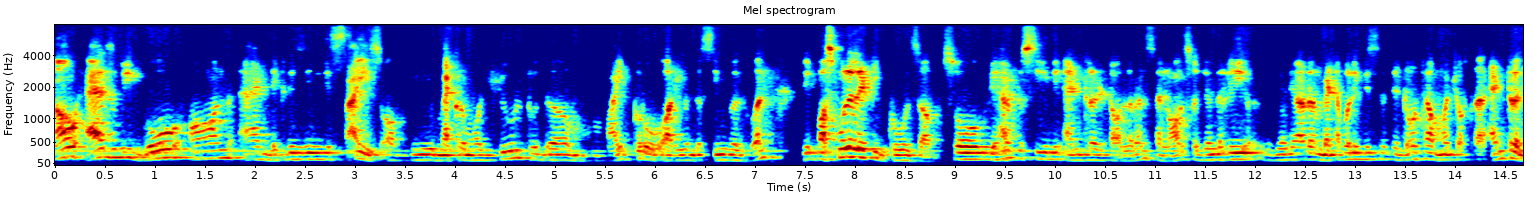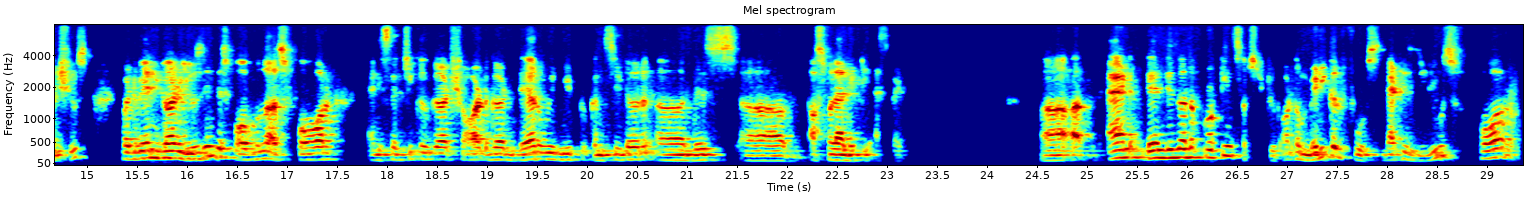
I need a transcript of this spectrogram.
Now, as we go on and decreasing the size of the macromolecule to the micro or even the single one, the osmolality goes up. So we have to see the enteral tolerance and also generally when you are a metabolic disease, they don't have much of the enteral issues. But when you are using these formulas for any surgical gut, short gut, there we need to consider uh, this uh, osmolality aspect. Uh, and then these are the protein substitute or the medical foods that is used for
